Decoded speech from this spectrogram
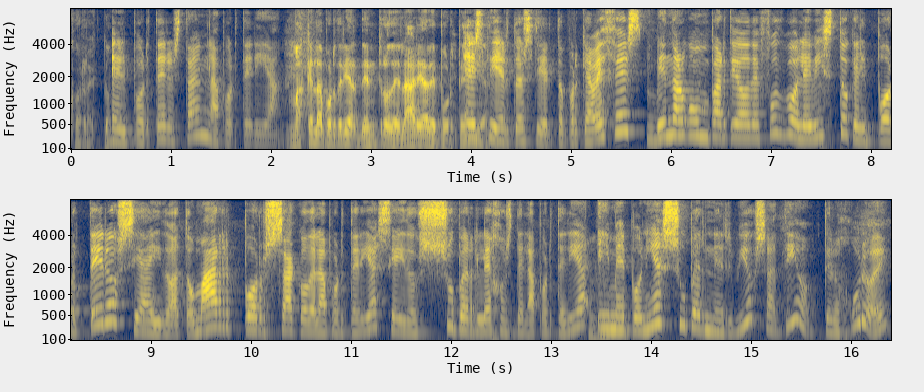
Correcto. El portero está en la portería. Más que en la portería, dentro del área de portería. Es cierto, es cierto, porque a veces, viendo algún partido de fútbol, he visto que el portero se ha ido a tomar por saco de la portería, se ha ido súper lejos de la portería y me ponía súper nerviosa, tío, te lo juro, ¿eh?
